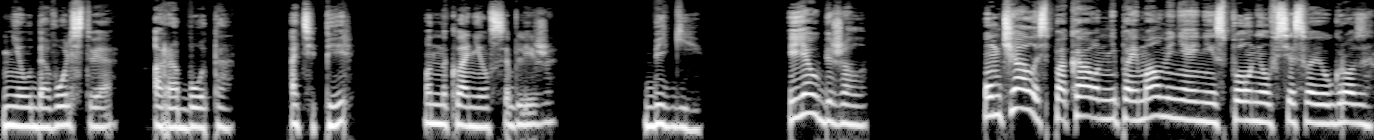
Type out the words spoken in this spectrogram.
не удовольствие, а работа. А теперь он наклонился ближе. Беги. И я убежала. Умчалась, пока он не поймал меня и не исполнил все свои угрозы.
